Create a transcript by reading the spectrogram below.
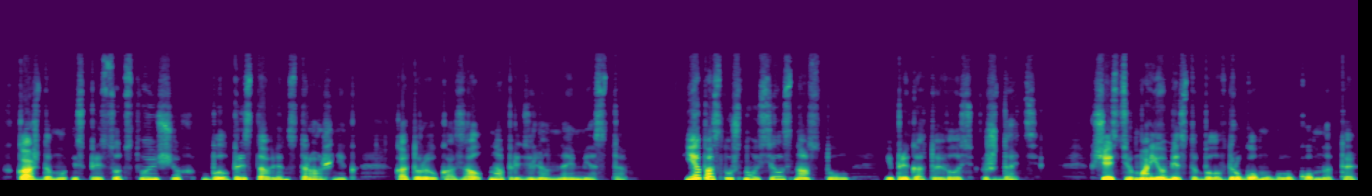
К каждому из присутствующих был представлен стражник, который указал на определенное место. Я послушно уселась на стул и приготовилась ждать. К счастью, мое место было в другом углу комнаты,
